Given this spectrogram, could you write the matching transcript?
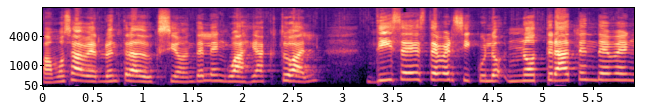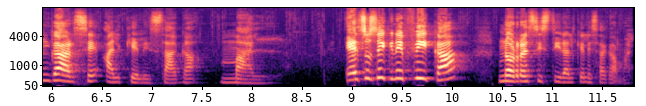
vamos a verlo en traducción del lenguaje actual, dice este versículo, no traten de vengarse al que les haga mal. Eso significa no resistir al que les haga mal.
